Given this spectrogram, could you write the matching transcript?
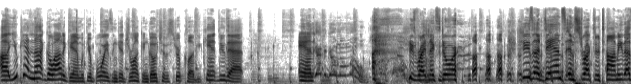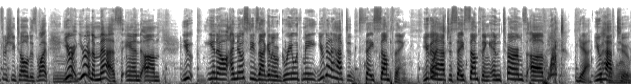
Uh, you cannot go out again with your boys and get drunk and go to the strip club. You can't do that. And got to go no more. She's right next door. She's a dance instructor, Tommy. That's what she told his wife. You're you're in a mess, and um, you you know I know Steve's not going to agree with me. You're going to have to say something. You're going to have to say something in terms of what? Yeah, you have to. you.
